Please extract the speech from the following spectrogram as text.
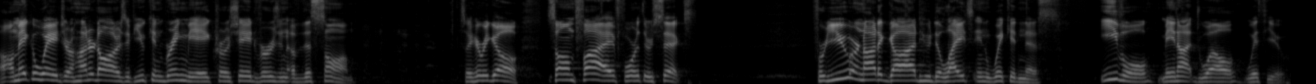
I'll make a wager $100 if you can bring me a crocheted version of this psalm. So here we go Psalm 5, 4 through 6. For you are not a God who delights in wickedness, evil may not dwell with you.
